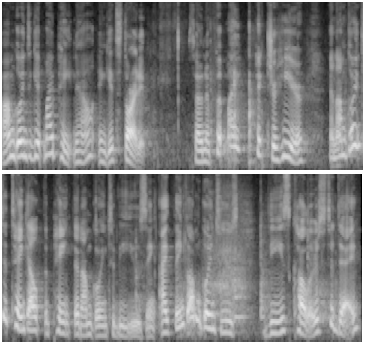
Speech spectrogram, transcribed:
I'm going to get my paint now and get started. So I'm going to put my picture here and I'm going to take out the paint that I'm going to be using. I think I'm going to use these colors today,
